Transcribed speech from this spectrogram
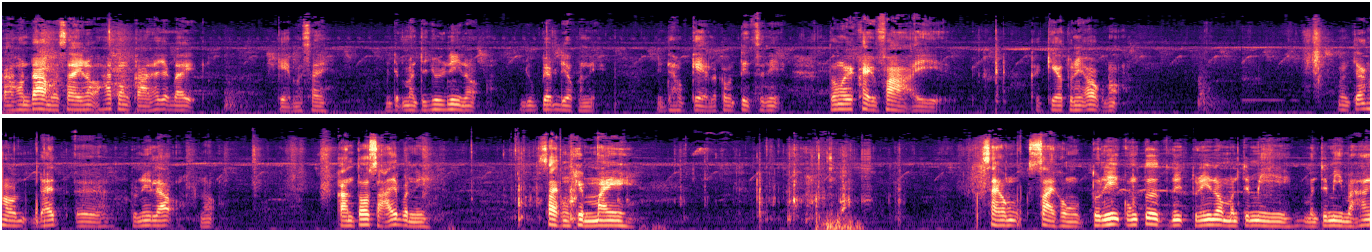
กาฮอนด้ามาใส่เนาะถ้าต้องการถ้าอยากได้แกะมาใส่มันจะมันจะอยู่นี่เนาะอยู่แป๊บเดียวกันนี่ นี่ถ้าเราแกะแล้วก็มันติดซะนี่ต้องให้ไข่ฝาไอ้ไข่เกียวตัวนี้ออกเนาะมันจะเราได้เออตัวนี้แล้วเนาะการต่อสายแบบนี้สายของเข็มไม้สายของสายของตัวนี้กงเตอร์ตัวนี้ตัวนี้เนาะมันจะมีมันจะมีมาให้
